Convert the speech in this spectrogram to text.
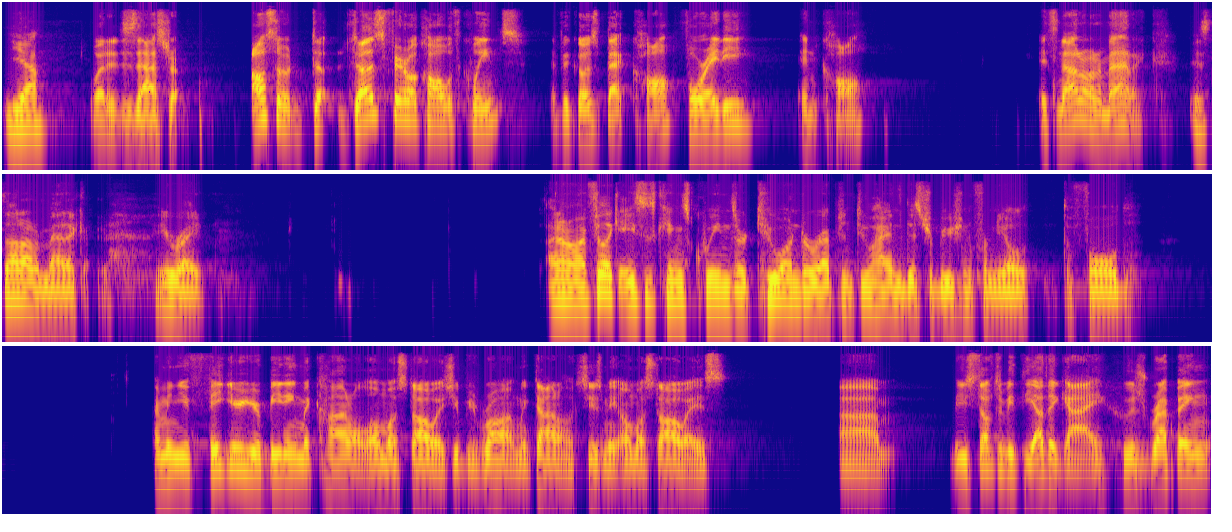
Yeah, What a disaster. Also, d- does Farrell call with queens? If it goes back, call 480 and call. It's not automatic. it's not automatic. You're right. I don't know. I feel like aces, kings, queens are too under repped and too high in the distribution for Niall to fold. I mean, you figure you're beating McConnell almost always. You'd be wrong. McDonald, excuse me, almost always. Um, but you still have to beat the other guy who's repping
